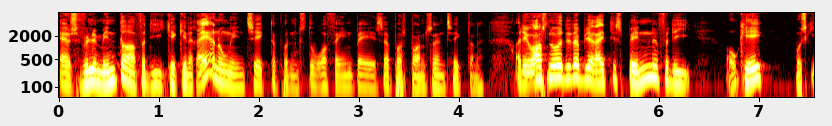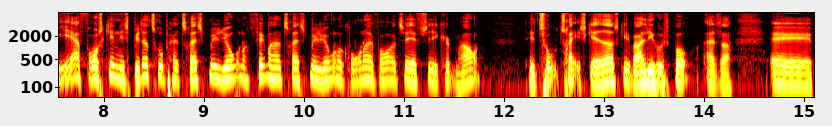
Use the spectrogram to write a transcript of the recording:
er jo selvfølgelig mindre, fordi I kan generere nogle indtægter på den store fanbase og på sponsorindtægterne. Og det er jo også noget af det, der bliver rigtig spændende, fordi, okay, måske er forskellen i spillertrup 50 millioner, 55 millioner kroner i forhold til FC København. Det er to-tre skader, skal I bare lige huske på. Altså, øh,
